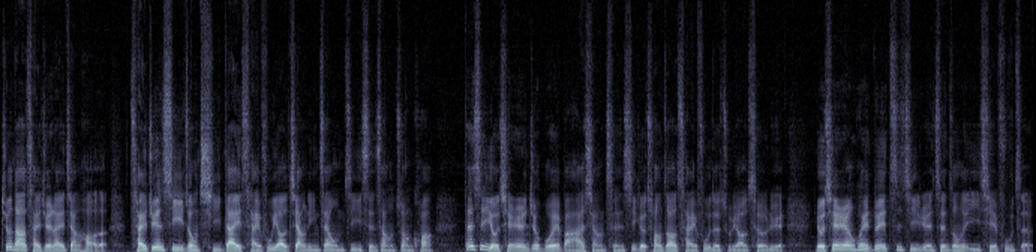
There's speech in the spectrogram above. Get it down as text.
就拿彩券来讲好了，彩券是一种期待财富要降临在我们自己身上的状况，但是有钱人就不会把它想成是一个创造财富的主要策略。有钱人会对自己人生中的一切负责，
